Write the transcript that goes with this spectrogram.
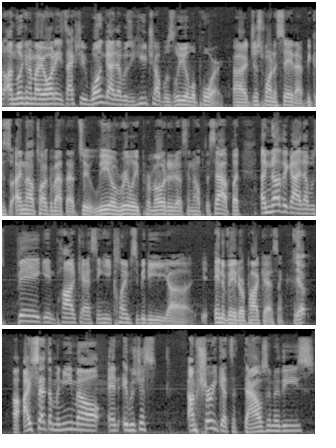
I'm looking at my audience. Actually, one guy that was a huge help was Leo Laporte. I uh, just want to say that because, and I'll talk about that too. Leo really promoted us and helped us out. But another guy that was big in podcasting, he claims to be the uh, innovator of podcasting. Yep. Uh, I sent him an email, and it was just, I'm sure he gets a thousand of these.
